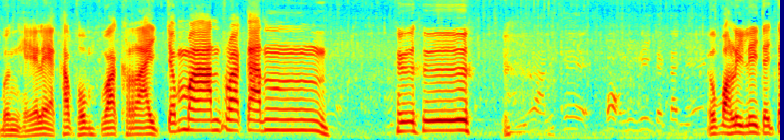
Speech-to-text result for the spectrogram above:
เบิ่งเหแรกครับผมว่าใครจะมานประกัน ฮือ เออบอกลีลีใจใจ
